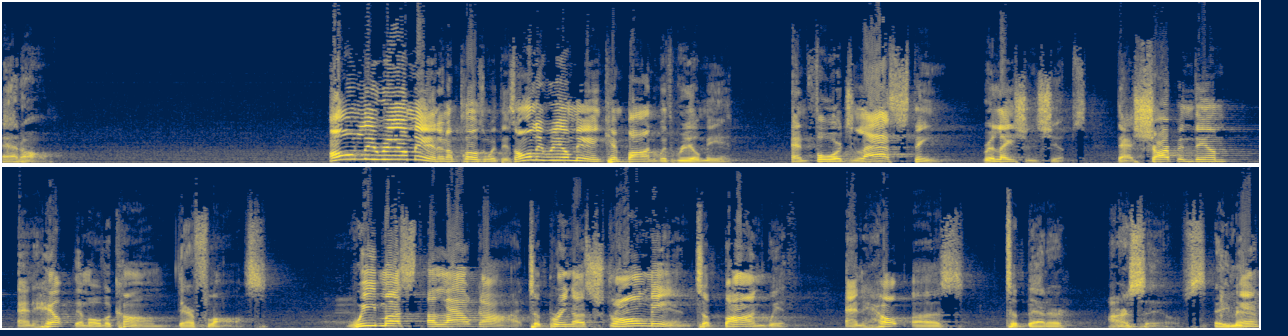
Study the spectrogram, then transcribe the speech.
at all. Only real men, and I'm closing with this, only real men can bond with real men and forge lasting relationships that sharpen them and help them overcome their flaws. We must allow God to bring us strong men to bond with and help us to better ourselves. Amen.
